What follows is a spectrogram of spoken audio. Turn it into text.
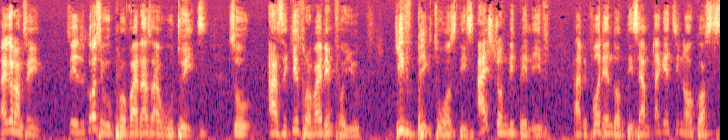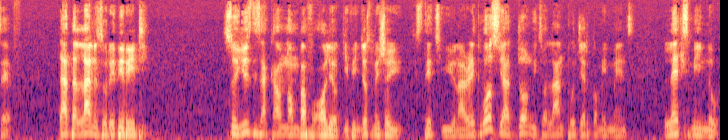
I get what I'm saying. So it's because he will provide, that's why we will do it. So as he keeps providing for you, give big towards this. I strongly believe that before the end of this, I'm targeting August self, that the land is already ready. So use this account number for all your giving. Just make sure you state you narrate. Once you are done with your land project commitment, let me know.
